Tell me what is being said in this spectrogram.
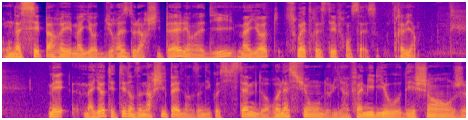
On a séparé Mayotte du reste de l'archipel et on a dit Mayotte souhaite rester française. Très bien. Mais Mayotte était dans un archipel, dans un écosystème de relations, de liens familiaux, d'échanges.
